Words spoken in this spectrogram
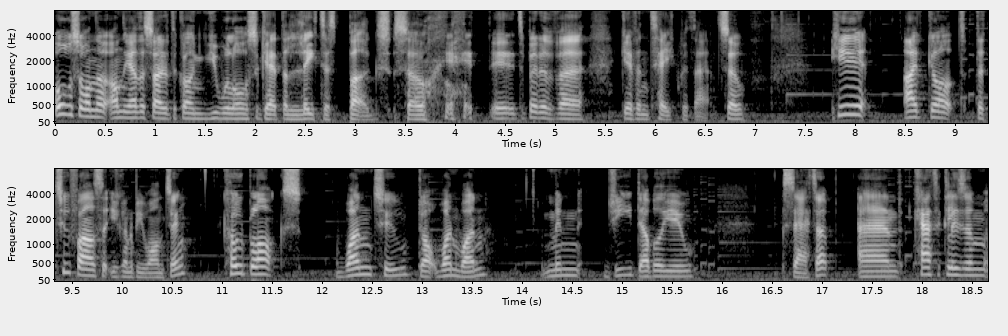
also on the on the other side of the coin, you will also get the latest bugs. So it, it's a bit of a give and take with that. So here I've got the two files that you're going to be wanting: code blocks 12.11 min gw setup and cataclysm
